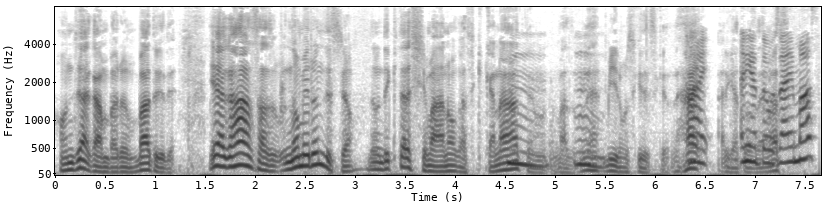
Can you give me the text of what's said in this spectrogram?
ほんじゃあ頑張るんばということで。いや、ガハンさん飲めるんですよ。でもできたら島の方が好きかなって、まずね、ビールも好きですけどね。はい。ありがとうございます。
